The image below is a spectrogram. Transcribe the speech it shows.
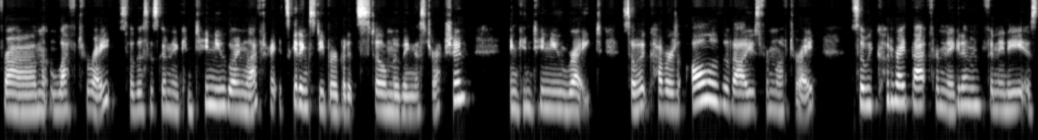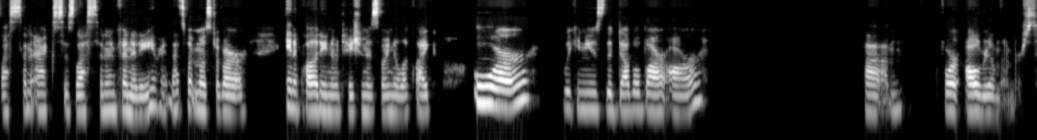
from left to right. So this is going to continue going left, right? It's getting steeper, but it's still moving this direction and continue right. So it covers all of the values from left to right. So we could write that from negative infinity is less than x is less than infinity, right? That's what most of our inequality notation is going to look like. Or we can use the double bar r um, for all real numbers.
